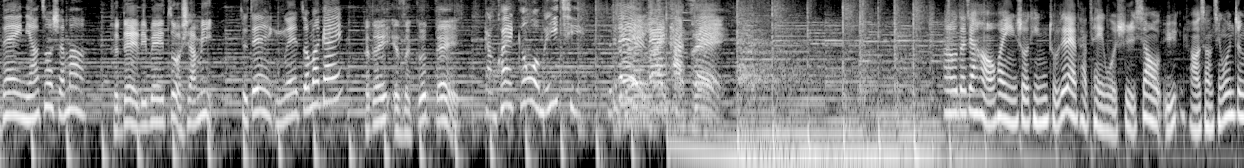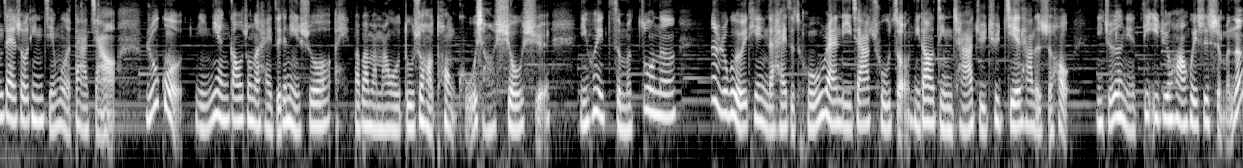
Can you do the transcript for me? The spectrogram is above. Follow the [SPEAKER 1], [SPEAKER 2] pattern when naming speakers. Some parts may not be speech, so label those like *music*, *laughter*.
[SPEAKER 1] Today 你要做什么
[SPEAKER 2] ？Today 你要做虾米
[SPEAKER 1] ？Today 因为做么该
[SPEAKER 3] ？Today is a good day。
[SPEAKER 4] 赶快跟我们一起
[SPEAKER 5] ，Today 来读册。
[SPEAKER 1] Hello，大家好，欢迎收听 Today 来读册，我是笑鱼。好，想请问正在收听节目的大家哦，如果你念高中的孩子跟你说：“哎，爸爸妈妈，我读书好痛苦，我想要休学。”你会怎么做呢？那如果有一天你的孩子突然离家出走，你到警察局去接他的时候，你觉得你的第一句话会是什么呢？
